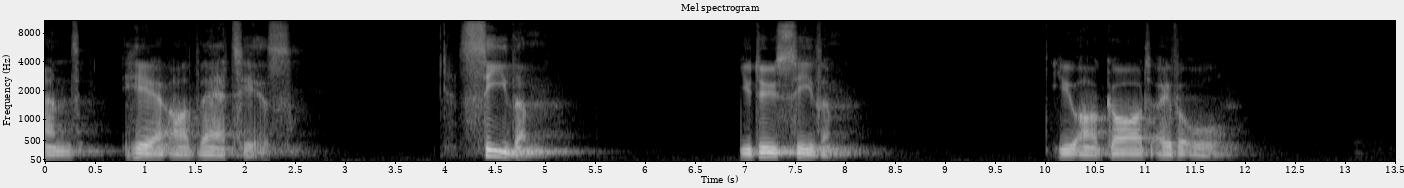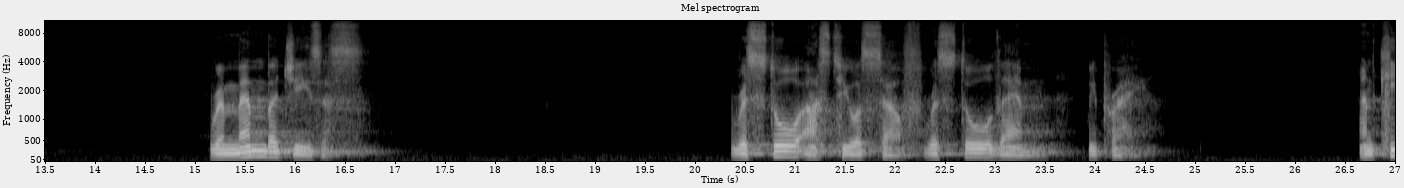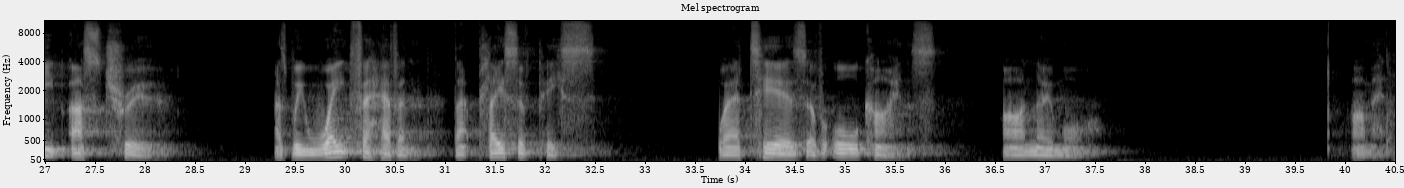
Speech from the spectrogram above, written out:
and here are their tears. See them. You do see them. You are God over all. Remember Jesus. Restore us to yourself. Restore them, we pray. And keep us true as we wait for heaven, that place of peace where tears of all kinds are no more. Amen.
